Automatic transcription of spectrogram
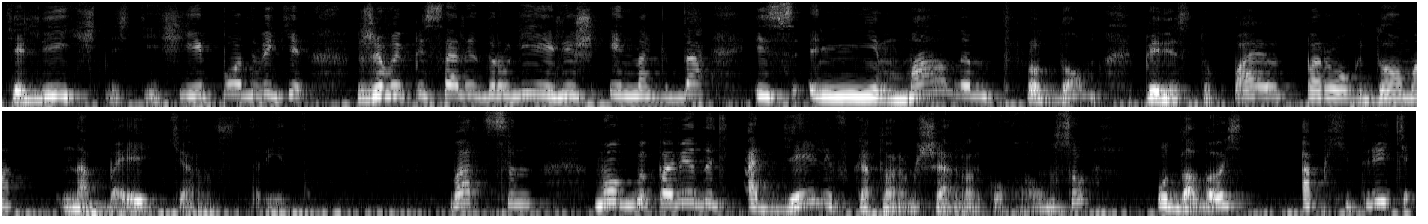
Те личности, чьи подвиги живописали другие, лишь иногда и с немалым трудом переступают порог дома на Бейкер-стрит. Ватсон мог бы поведать о деле, в котором Шерлоку Холмсу удалось обхитрить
